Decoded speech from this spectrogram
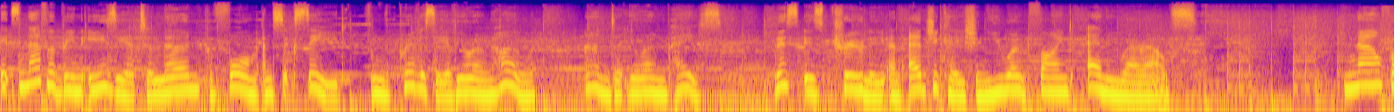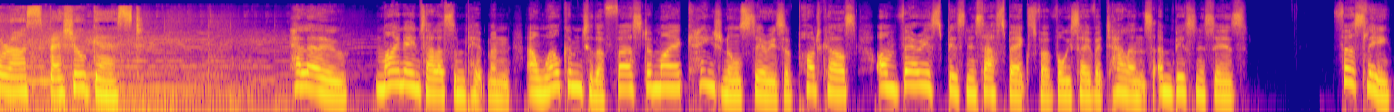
It's never been easier to learn, perform, and succeed from the privacy of your own home and at your own pace. This is truly an education you won't find anywhere else. Now for our special guest. Hello, my name's Alison Pittman, and welcome to the first of my occasional series of podcasts on various business aspects for voiceover talents and businesses. Firstly,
